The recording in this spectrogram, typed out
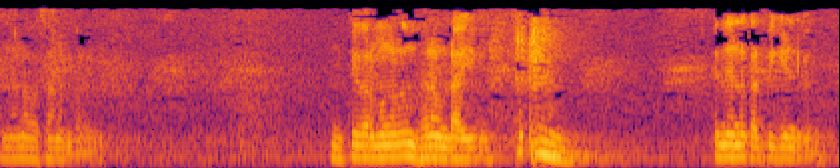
എന്നാണ് അവസാനം പറയുന്നത്. നിത്യകർമ്മങ്ങൾക്കും ഫലമുണ്ടായി. എന്ന് തന്നെ കൽപ്പിക്കേണ്ടി വരും.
